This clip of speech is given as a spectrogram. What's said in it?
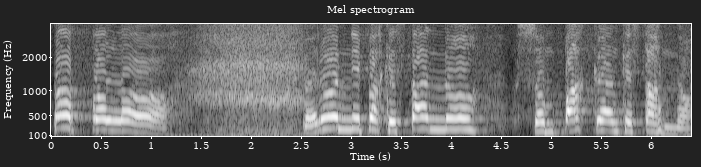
Popolo! Per ogni pakistano son pak anche stanno.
